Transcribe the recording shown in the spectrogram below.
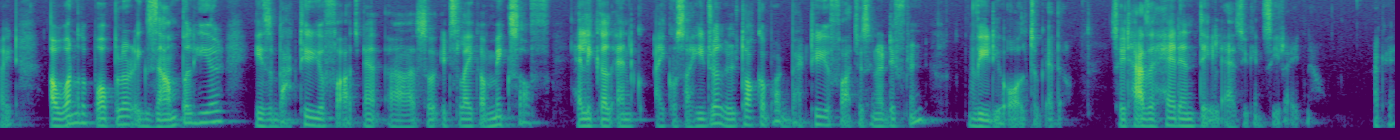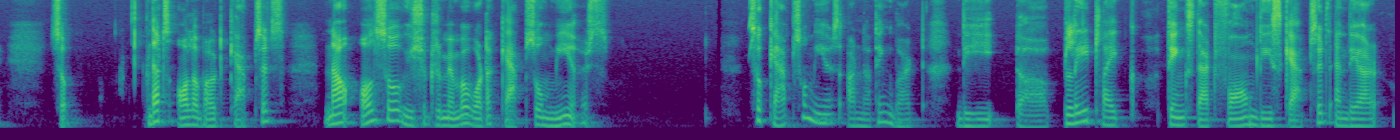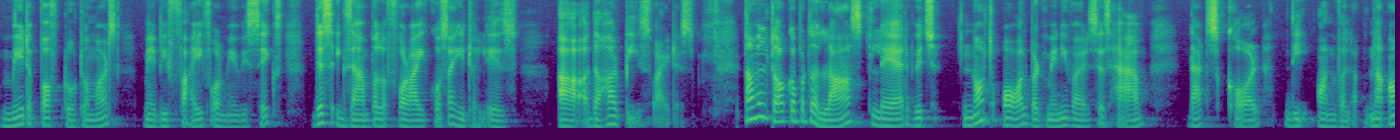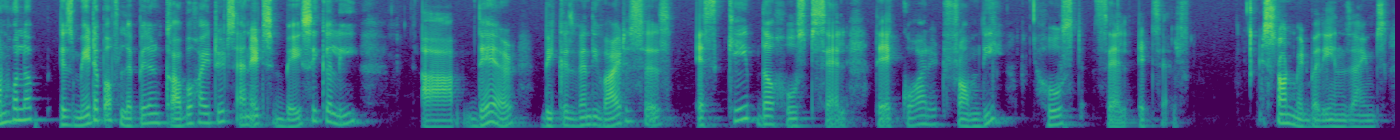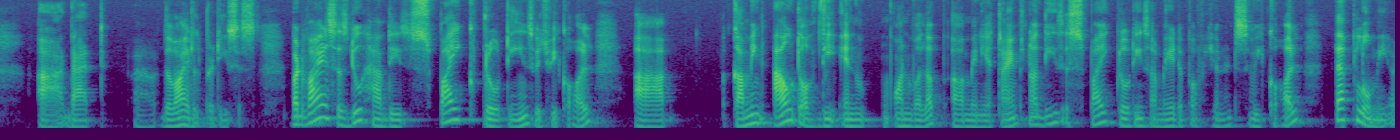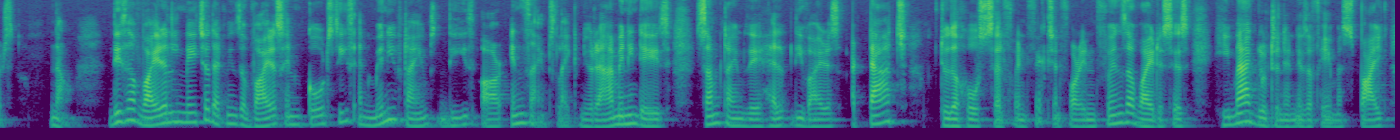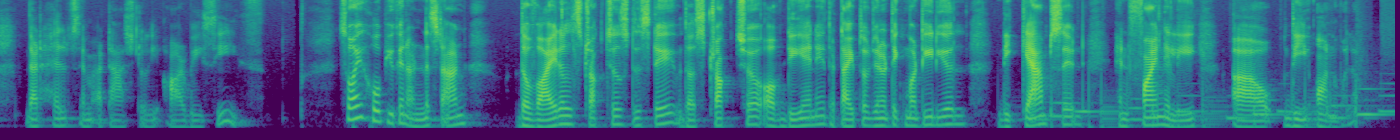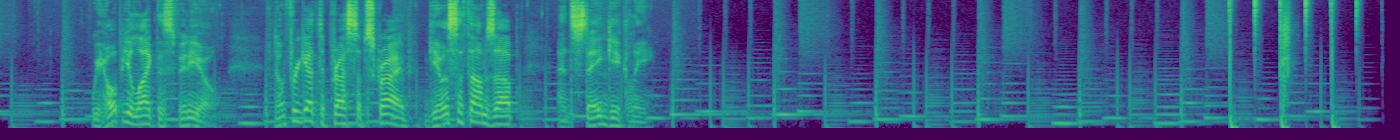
right? Uh, one of the popular example here is bacteriophage uh, so it's like a mix of helical and icosahedral. We'll talk about bacteriophages in a different video altogether. So it has a head and tail as you can see right now okay? So that's all about capsids. Now also we should remember what are capsomeres so capsomeres are nothing but the uh, plate like things that form these capsids and they are made up of protomers maybe five or maybe six. This example for icosahedral is uh, the herpes virus. Now we'll talk about the last layer which not all but many viruses have. That's called the envelope. Now, envelope is made up of lipid and carbohydrates, and it's basically uh, there because when the viruses escape the host cell, they acquire it from the host cell itself. It's not made by the enzymes uh, that uh, the viral produces. But viruses do have these spike proteins, which we call uh, coming out of the envelope uh, many a times. Now, these spike proteins are made up of units we call peplomers. Now, these are viral in nature, that means the virus encodes these, and many times these are enzymes like neuraminidase. Sometimes they help the virus attach to the host cell for infection. For influenza viruses, hemagglutinin is a famous spike that helps them attach to the RBCs. So I hope you can understand the viral structures this day, the structure of DNA, the types of genetic material, the capsid, and finally uh, the envelope. We hope you like this video. Don't forget to press subscribe, give us a thumbs up, and stay geekly.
